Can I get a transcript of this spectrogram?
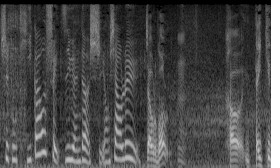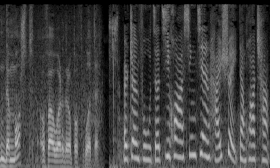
试图提高水资源的使用效率。It's our goal. How taking the most of our drop of water. 而政府则计划新建海水淡化厂，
